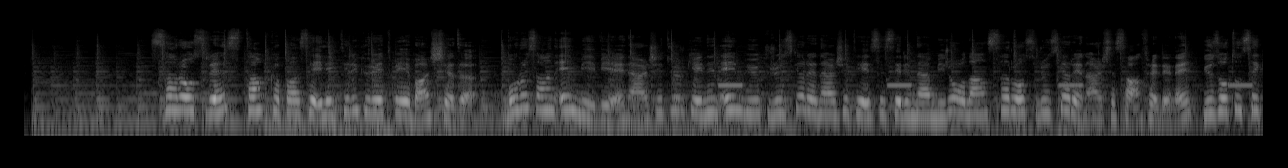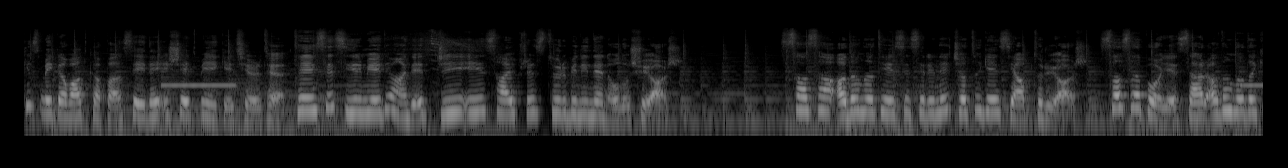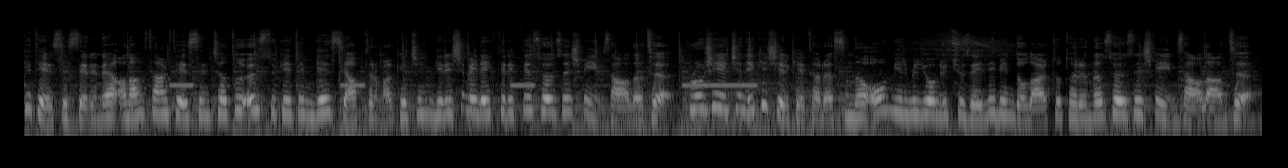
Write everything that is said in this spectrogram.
Saros Res tam kapasite elektrik üretmeye başladı. Borusan NBB Enerji, Türkiye'nin en büyük rüzgar enerji tesislerinden biri olan Saros Rüzgar Enerji Santrali'ni 138 megawatt kapasiteyle işletmeye geçirdi. Tesis 27 adet GE Cypress türbininden oluşuyor. Sasa Adana tesislerine çatı GES yaptırıyor. Sasa Polyester Adana'daki tesislerine anahtar teslim çatı öz tüketim GES yaptırmak için girişim elektrikli sözleşme imzaladı. Proje için iki şirket arasında 11 milyon 350 bin dolar tutarında sözleşme imzalandı.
